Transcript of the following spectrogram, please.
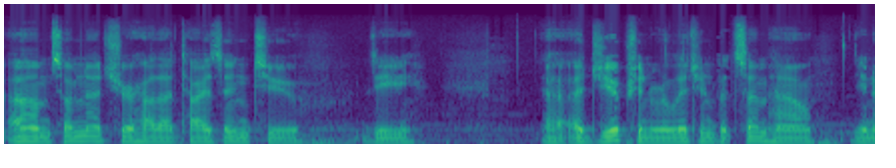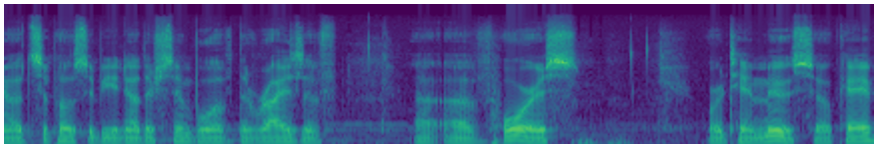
Um, so I'm not sure how that ties into the uh, Egyptian religion, but somehow, you know, it's supposed to be another symbol of the rise of uh, of Horus or Tammuz. Okay.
